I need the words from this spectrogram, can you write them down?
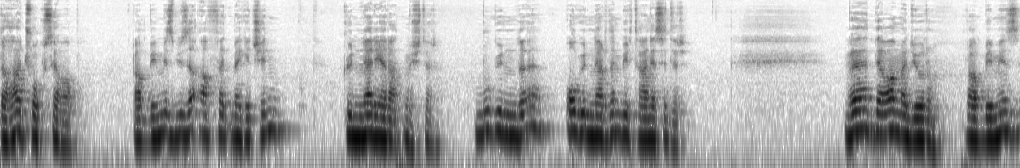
Daha çok sevap. Rabbimiz bizi affetmek için günler yaratmıştır. Bugün de o günlerden bir tanesidir. Ve devam ediyor Rabbimiz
